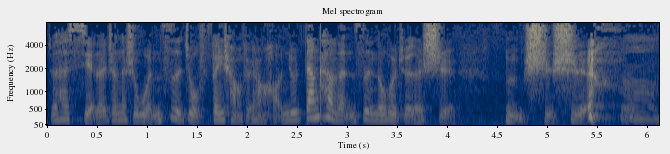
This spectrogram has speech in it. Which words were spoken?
就他写的真的是文字就非常非常好，你就单看文字你都会觉得是嗯史诗。嗯，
